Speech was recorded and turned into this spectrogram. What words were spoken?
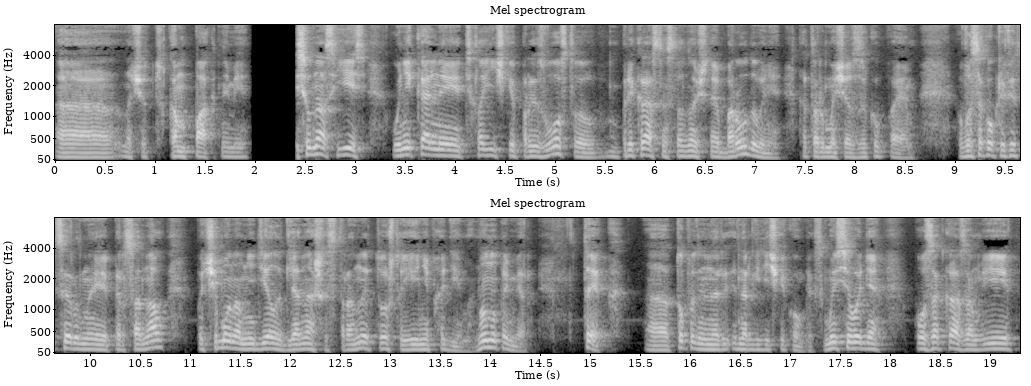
э, значит, компактными, если у нас есть уникальные технологические производства, прекрасное станочное оборудование, которое мы сейчас закупаем, высококвалифицированный персонал, почему нам не делать для нашей страны то, что ей необходимо? Ну, например, ТЭК, э, топливно-энергетический комплекс. Мы сегодня по заказам и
